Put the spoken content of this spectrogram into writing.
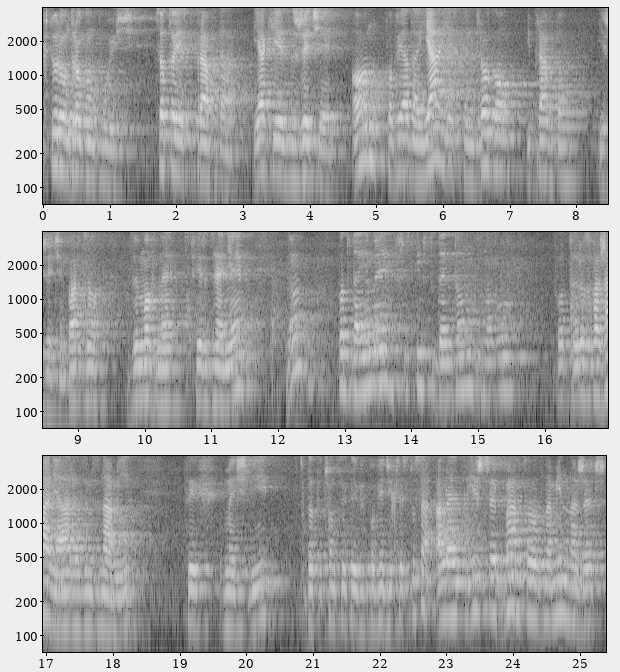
którą drogą pójść, co to jest prawda, jakie jest życie. On powiada, ja jestem drogą i prawdą i życiem. Bardzo wymowne stwierdzenie. No, poddajemy wszystkim studentom znowu pod rozważania razem z nami tych myśli dotyczących tej wypowiedzi Chrystusa, ale jeszcze bardzo znamienna rzecz,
